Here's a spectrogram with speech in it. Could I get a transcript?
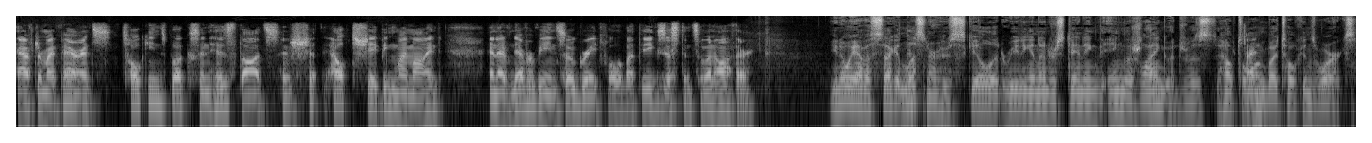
after my parents, Tolkien's books and his thoughts have sh- helped shaping my mind, and I've never been so grateful about the existence of an author. You know, we have a second listener whose skill at reading and understanding the English language was helped along by Tolkien's works.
